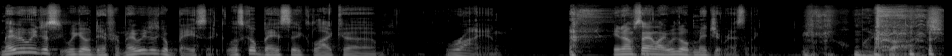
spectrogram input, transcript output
Maybe we just we go different. Maybe we just go basic. Let's go basic like uh, Ryan. You know what I'm saying? Like we go midget wrestling. Oh my gosh.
